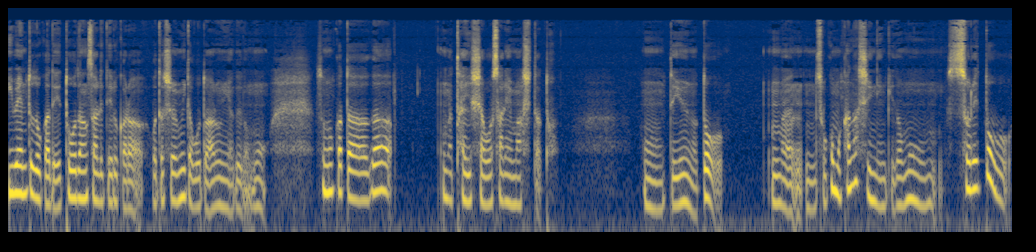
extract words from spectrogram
イベントとかで登壇されてるから、私は見たことあるんやけども、その方が、まあ、退社をされましたと。うん、っていうのと、まあ、そこも悲しいねんけども、それと、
